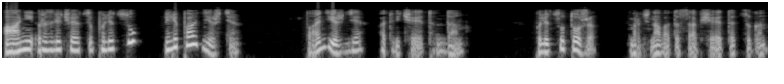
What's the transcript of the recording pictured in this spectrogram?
А они различаются по лицу или по одежде? По одежде, отвечает Эндан. По лицу тоже, мрачновато сообщает Эциган.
